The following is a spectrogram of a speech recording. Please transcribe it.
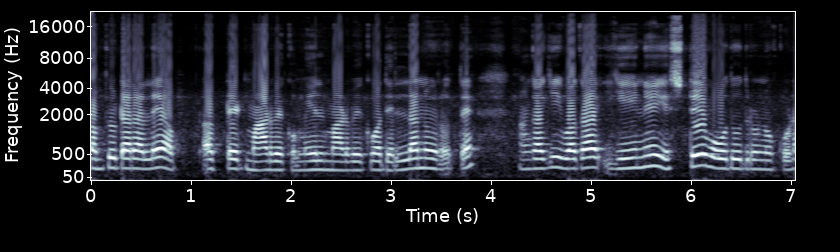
ಕಂಪ್ಯೂಟರಲ್ಲೇ ಅಪ್ ಅಪ್ಡೇಟ್ ಮಾಡಬೇಕು ಮೇಲ್ ಮಾಡಬೇಕು, ಅದೆಲ್ಲನೂ ಇರುತ್ತೆ. ಹಾಗಾಗಿ ಇವಾಗ ಏನೇ ಎಷ್ಟೇ ಓದಿದ್ರೂ ಕೂಡ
